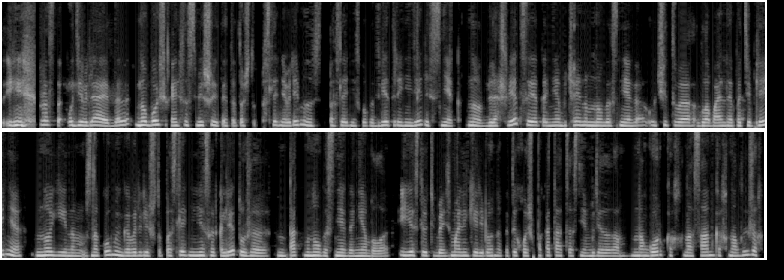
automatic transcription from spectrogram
и просто удивляет, да? Но больше, конечно, смешит. Это то, что в последнее время, последние сколько, две-три недели снег ну, для Швеции это необычайно много снега. Учитывая глобальное потепление, многие нам знакомые говорили, что последние несколько лет уже ну, так много снега не было. И если у тебя есть маленький ребенок, и ты хочешь покататься с ним где-то там на горках, на санках, на лыжах,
